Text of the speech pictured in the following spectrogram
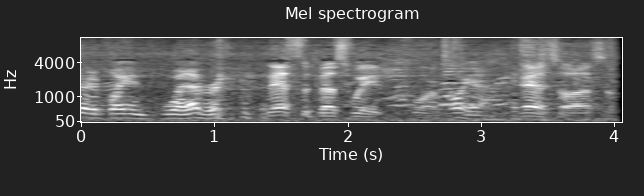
Started playing whatever. That's the best way to perform. oh yeah. That's awesome.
